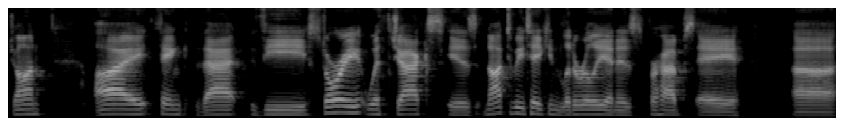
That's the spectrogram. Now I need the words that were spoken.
John. I think that the story with Jax is not to be taken literally and is perhaps a uh,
